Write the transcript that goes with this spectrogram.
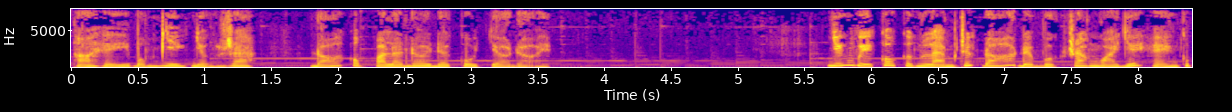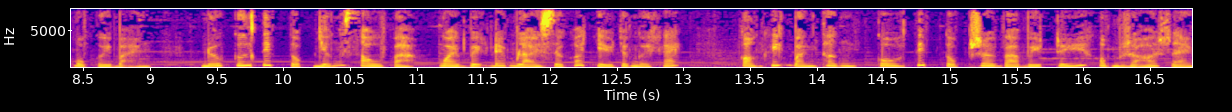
Thả hỷ bỗng nhiên nhận ra đó không phải là nơi để cô chờ đợi. Những việc cô cần làm trước đó đều vượt ra ngoài giới hạn của một người bạn. Nếu cứ tiếp tục dấn sâu vào, ngoài việc đem lại sự khó chịu cho người khác, còn khiến bản thân cô tiếp tục rơi vào vị trí không rõ ràng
